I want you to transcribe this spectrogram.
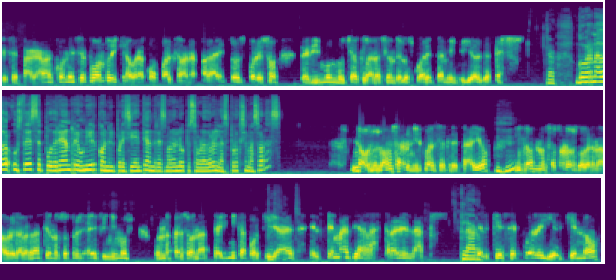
que se pagaban con ese fondo y que ahora con cuál se van a pagar. Entonces, por eso pedimos mucha aclaración de los 40 mil millones de pesos. Claro. Gobernador, ¿ustedes se podrían reunir con el presidente Andrés Manuel López Obrador en las próximas horas? No, nos vamos a reunir con el secretario y no nosotros los gobernadores. La verdad que nosotros ya definimos una persona técnica porque ya el tema es de arrastrar el lápiz. Claro. el qué se puede y el qué no,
